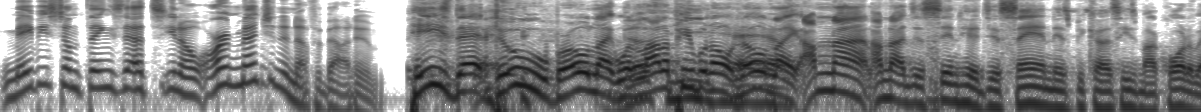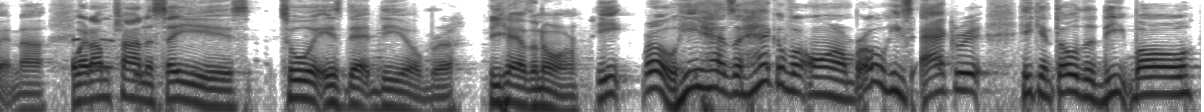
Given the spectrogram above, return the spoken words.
maybe some things that, you know, aren't mentioned enough about him. He's that dude, bro. Like what a lot of people don't know. Like I'm not. I'm not just sitting here just saying this because he's my quarterback. Now, what I'm trying to say is Tua is that deal, bro. He has an arm. He, bro, he has a heck of an arm, bro. He's accurate. He can throw the deep ball,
